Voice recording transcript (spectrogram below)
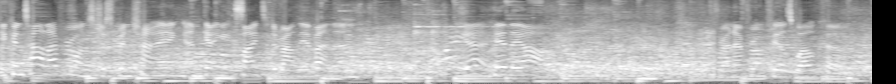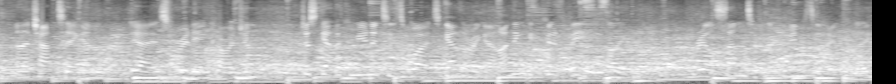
you can tell everyone's just been chatting and getting excited about the event and yeah, here they are. And everyone feels welcome and they're chatting and yeah, it's really encouraging. Just get the community to work together again. I think it could be like a real centre in the community hopefully.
